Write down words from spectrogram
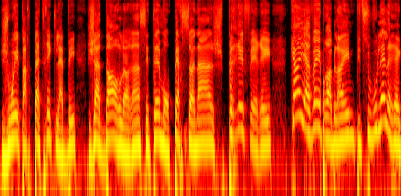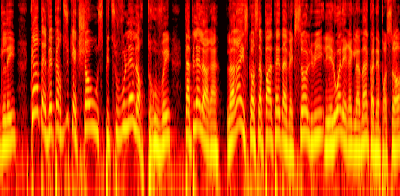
joué par Patrick Labbé. J'adore Laurent, c'était mon personnage préféré. Quand il y avait un problème, puis tu voulais le régler, quand tu avais perdu quelque chose, puis tu voulais le retrouver, t'appelais Laurent. Laurent, il se cassait pas la tête avec ça, lui, les lois, les règlements, connaît pas ça,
